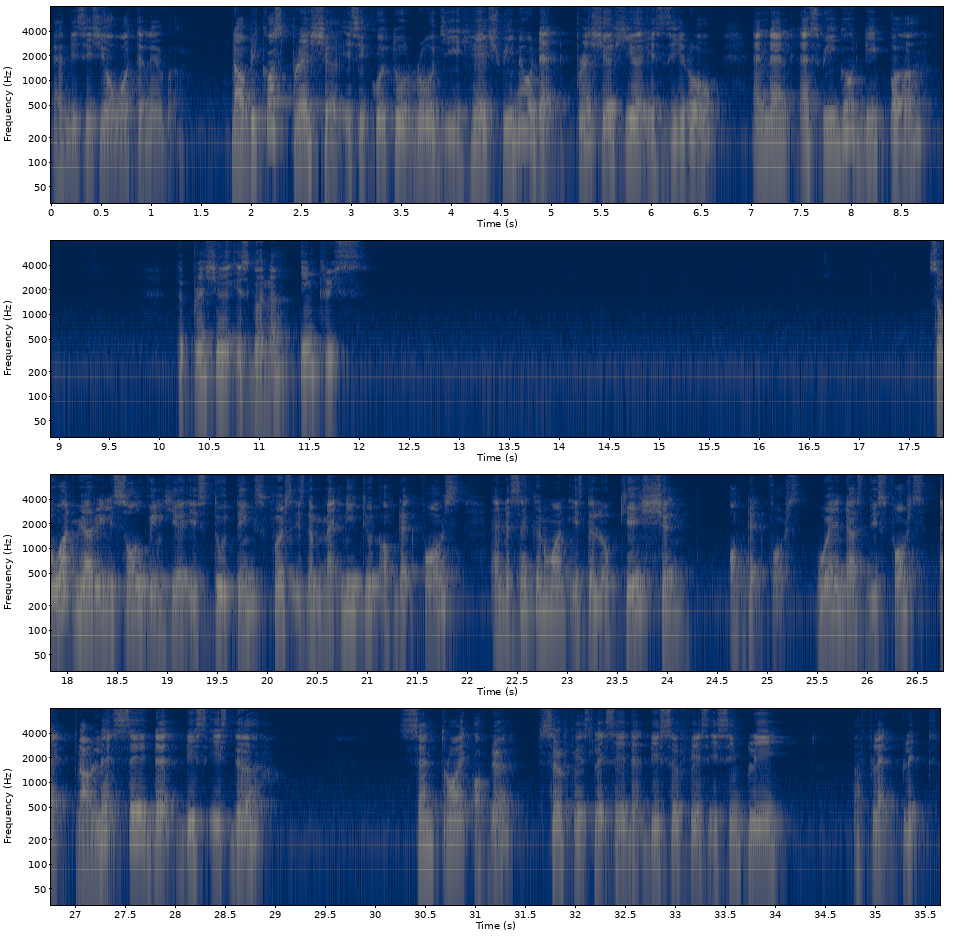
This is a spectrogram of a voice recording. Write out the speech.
And this is your water level. Now, because pressure is equal to rho GH, we know that pressure here is zero. And then as we go deeper, the pressure is gonna increase. So what we are really solving here is two things. First is the magnitude of that force and the second one is the location of that force. Where does this force act? Now let's say that this is the centroid of the surface. Let's say that this surface is simply a flat plate.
